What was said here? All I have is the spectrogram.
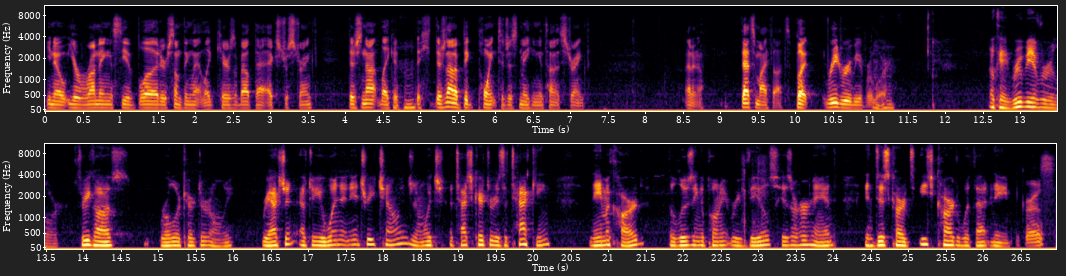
you know you're running a sea of blood or something that like cares about that extra strength. There's not like a, Mhm. a there's not a big point to just making a ton of strength. I don't know. That's my thoughts. But read Ruby of R'hllor. Mhm. Okay, Ruby of R'hllor. Three costs, R'hllor character only. Reaction after you win an entry challenge in which attached character is attacking, name a card. The losing opponent reveals his or her hand and discards each card with that name. Gross.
